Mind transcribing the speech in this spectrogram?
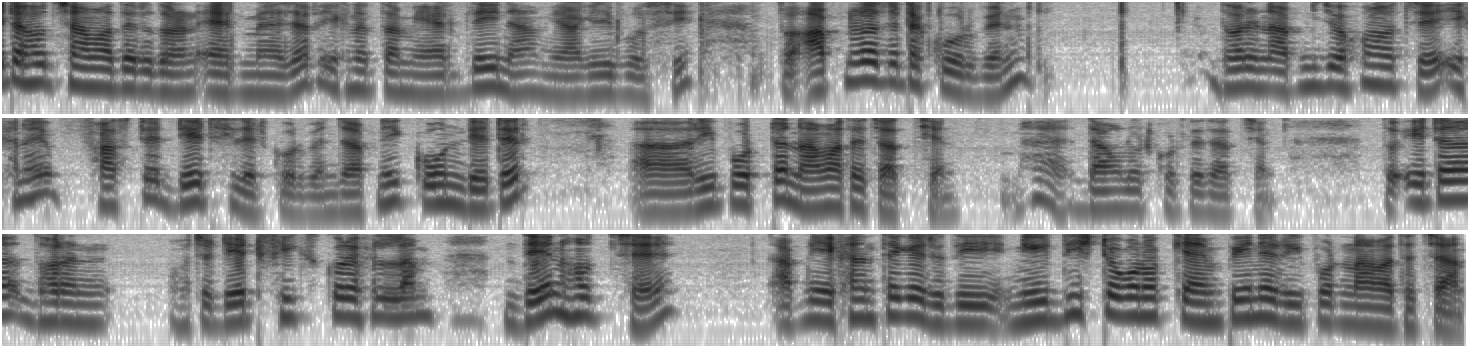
এটা হচ্ছে আমাদের ধরেন অ্যাড ম্যানেজার এখানে তো আমি অ্যাড দেই না, আমি আগেই বলছি। তো আপনারা যেটা করবেন, ধরেন আপনি যখন হচ্ছে এখানে ফার্স্টে ডেট সিলেক্ট করবেন, যে আপনি কোন ডেটের রিপোর্টটা নামাতে চাচ্ছেন হ্যাঁ ডাউনলোড করতে চাচ্ছেন। তো এটা ধরেন হচ্ছে ডেট ফিক্স করে ফেললাম দেন হচ্ছে আপনি এখান থেকে যদি নির্দিষ্ট কোনো ক্যাম্পেইনের রিপোর্ট নামাতে চান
